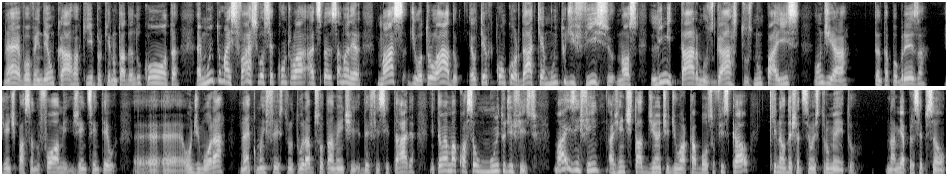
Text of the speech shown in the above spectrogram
né? Vou vender um carro aqui porque não está dando conta. É muito mais fácil você controlar a despesa dessa maneira. Mas, de outro lado, eu tenho que concordar que é muito difícil nós limitarmos gastos num país onde há tanta pobreza, gente passando fome, gente sem ter é, é, onde morar. Né, com uma infraestrutura absolutamente deficitária. Então é uma equação muito difícil. Mas, enfim, a gente está diante de um arcabouço fiscal que não deixa de ser um instrumento, na minha percepção,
